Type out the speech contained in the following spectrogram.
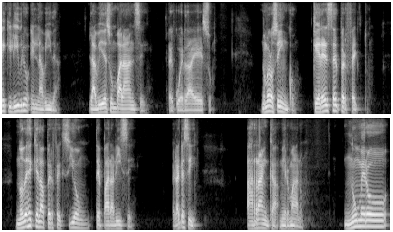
equilibrio en la vida. La vida es un balance. Recuerda eso. Número cinco, querer ser perfecto. No deje que la perfección te paralice. ¿Verdad que sí? Arranca, mi hermano. Número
